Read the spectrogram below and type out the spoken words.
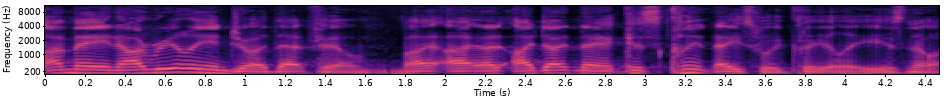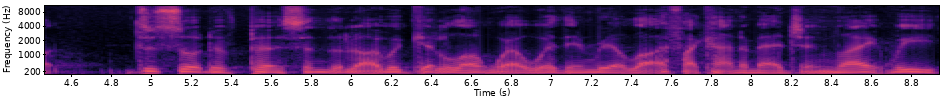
I mean, I really enjoyed that film. I, I, I don't know, because Clint Eastwood clearly is not the sort of person that I would get along well with in real life. I can't imagine. Like, we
